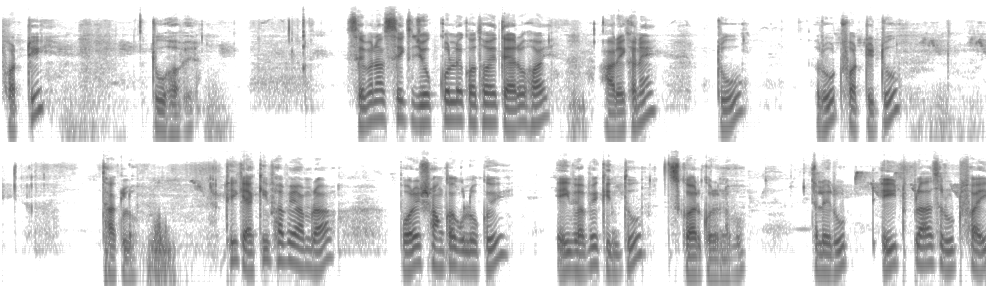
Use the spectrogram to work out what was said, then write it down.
ফর্টি টু হবে। সেভেন আর সিক্স যোগ করলে কত হয়? তেরো হয়। আর এখানে টু রুট ফর্টি টু থাকল। ঠিক একইভাবে আমরা পরের সংখ্যাগুলোকেই এইভাবে কিন্তু স্কোয়ার করে নেব। তাহলে root eight plus root five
